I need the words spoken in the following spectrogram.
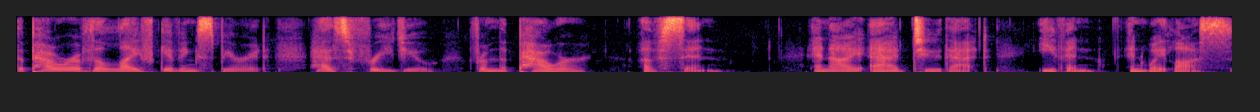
the power of the life giving Spirit has freed you from the power of sin. And I add to that, even in weight loss.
